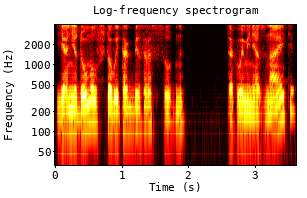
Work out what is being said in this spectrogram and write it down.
я не думал, что вы так безрассудны». «Так вы меня знаете?»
